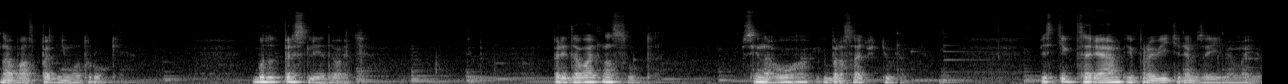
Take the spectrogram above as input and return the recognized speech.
на вас поднимут руки. Будут преследовать, предавать на суд, в синагогах и бросать в тюрьмы, вести к царям и правителям за имя Мое.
